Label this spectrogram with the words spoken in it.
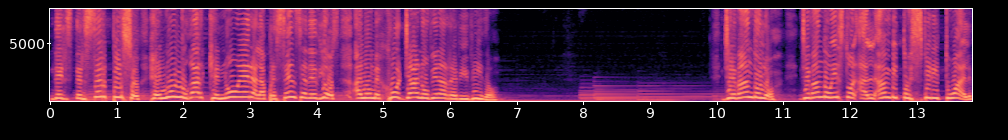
del tercer piso en un lugar que no era la presencia de Dios, a lo mejor ya no hubiera revivido. Llevándolo, llevando esto al ámbito espiritual.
